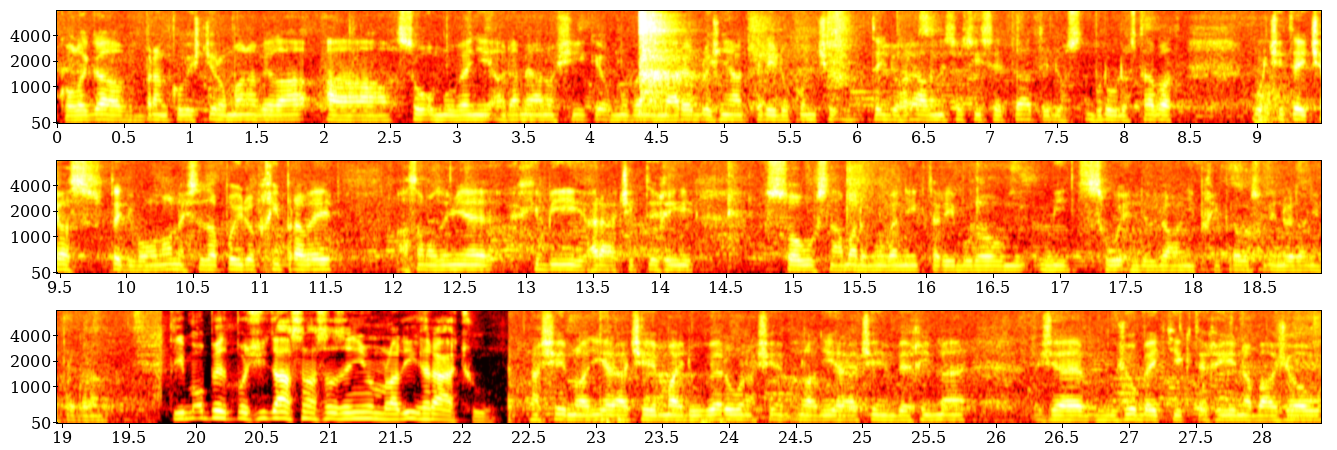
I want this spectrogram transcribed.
kolega v brankovišti Romana Vila a jsou omluveni Adam Janošík, je omluvený Mario Bližňák, který dokončil, teď dohrál mistrovství světa, teď dost, budou dostávat určitý čas teď volno, než se zapojí do přípravy a samozřejmě chybí hráči, kteří jsou s náma domluvení, kteří budou mít svůj individuální přípravu, svůj individuální program. Tým opět počítá s nasazením mladých hráčů. Naši mladí hráči mají důvěru, naši mladí hráči jim věříme, že můžou být ti, kteří navážou,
